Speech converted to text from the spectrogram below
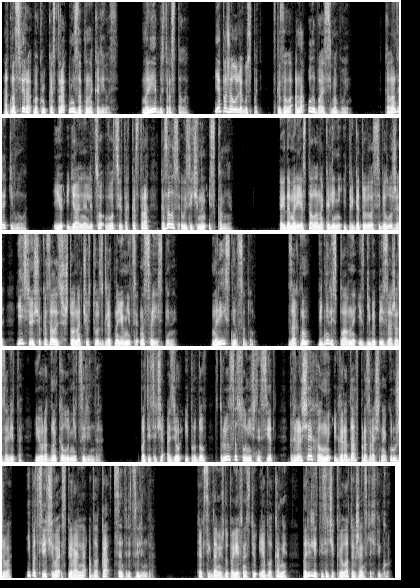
Атмосфера вокруг костра внезапно накалилась. Мария быстро встала. «Я, пожалуй, лягу спать», — сказала она, улыбаясь им обоим. Каландрия кивнула. Ее идеальное лицо в отцветах костра казалось высеченным из камня. Когда Мария стала на колени и приготовила себе ложе, ей все еще казалось, что она чувствует взгляд наемницы на своей спине. Марии снился дом. За окном виднелись плавные изгибы пейзажа Завета, ее родной колонии цилиндра. По тысяче озер и прудов струился солнечный свет, превращая холмы и города в прозрачное кружево и подсвечивая спиральные облака в центре цилиндра. Как всегда между поверхностью и облаками парили тысячи крылатых женских фигур.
